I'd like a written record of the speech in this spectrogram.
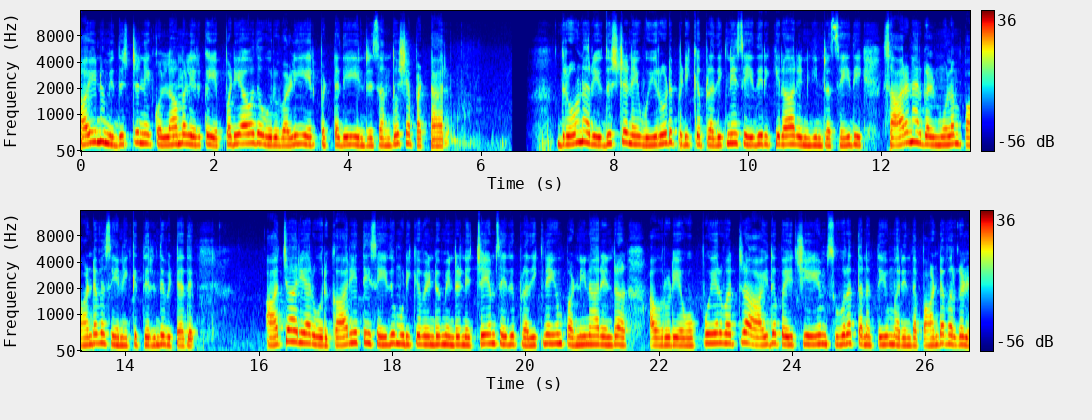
ஆயினும் யுதிஷ்டனை கொல்லாமல் இருக்க எப்படியாவது ஒரு வழி ஏற்பட்டதே என்று சந்தோஷப்பட்டார். துரோணர் யுதிஷ்டனை உயிரோடு பிடிக்க பிரதிக்ஞை செய்திருக்கிறார் என்கின்ற செய்தி சாரணர்கள் மூலம் பாண்டவ சேனைக்கு தெரிந்துவிட்டது. ஆச்சாரியார் ஒரு காரியத்தை செய்து முடிக்க வேண்டும் என்று நிச்சயம் செய்து பிரதிக்ஞையும் பண்ணினாரென்றால் அவருடைய ஒப்புயர்வற்ற ஆயுத பயிற்சியையும் சூரத்தனத்தையும் அறிந்த பாண்டவர்கள்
